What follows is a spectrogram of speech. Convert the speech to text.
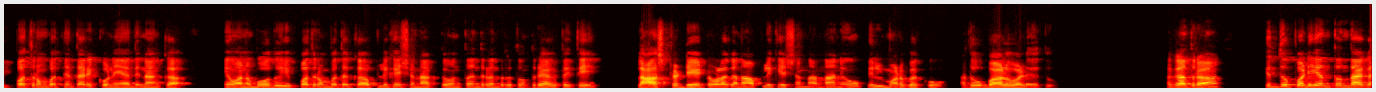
ಇಪ್ಪತ್ತೊಂಬತ್ತನೇ ತಾರೀಕು ಕೊನೆಯ ದಿನಾಂಕ. ನೀವು ಅನ್ಬೋದು ಇಪ್ಪತ್ತೊಂಬತ್ತಕ್ಕೆ ಅಪ್ಲಿಕೇಶನ್ ಆಗ್ತವೆ ಅಂತಂದ್ರೆ ಅಂದ್ರೆ ತೊಂದರೆ ಆಗ್ತೈತಿ. ಲಾಸ್ಟ್ ಡೇಟ್ ಒಳಗನ ಅಪ್ಲಿಕೇಶನ್ ಅನ್ನ ನೀವು ಫಿಲ್ ಮಾಡಬೇಕು. ಅದು ಬಹಳ ಒಳ್ಳೆಯದು ಹಾಗಾದ್ರೆ ತಿದ್ದುಪಡಿ ಅಂತಂದಾಗ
